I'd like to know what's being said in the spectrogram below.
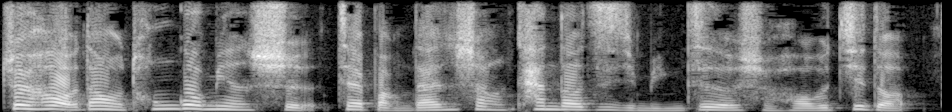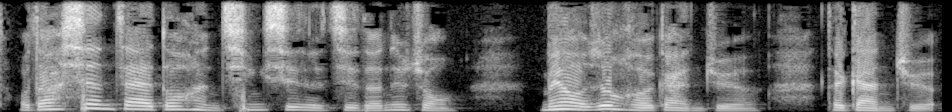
最后，当我通过面试，在榜单上看到自己名字的时候，我记得，我到现在都很清晰的记得那种。没有任何感觉的感觉，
